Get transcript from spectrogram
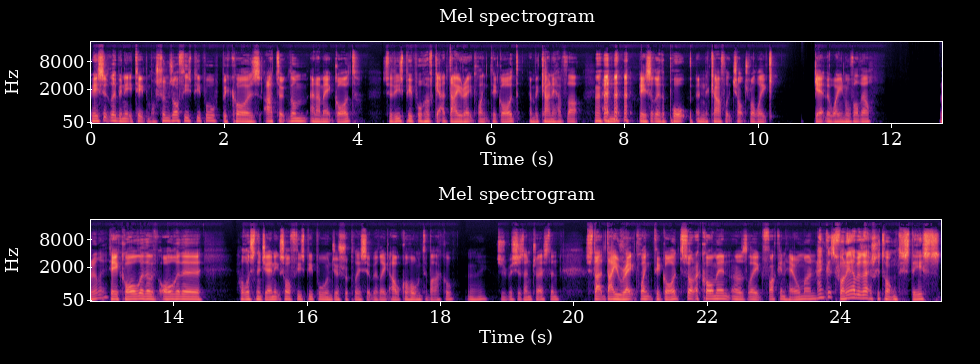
basically, we need to take the mushrooms off these people because I took them and I met God. So these people have got a direct link to God and we can't have that. And basically, the Pope and the Catholic Church were like, get the wine over there. really? Take all of the all of the hallucinogenics off these people and just replace it with like alcohol and tobacco, Aye. which is, interesting. Just that direct link to God sort of comment. I was like, fucking hell, man. I think it's funny. I was actually talking to Stace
